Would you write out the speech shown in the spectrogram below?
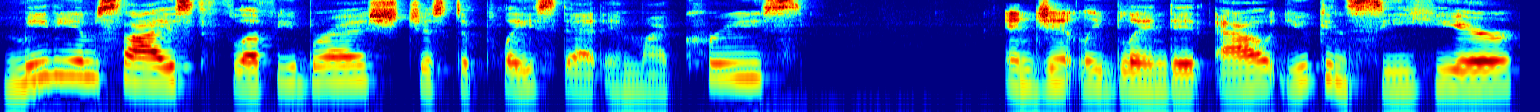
medium-sized fluffy brush just to place that in my crease and gently blend it out. You can see here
